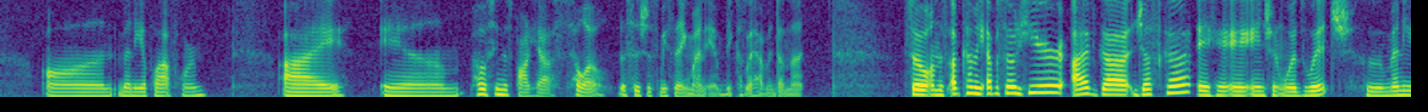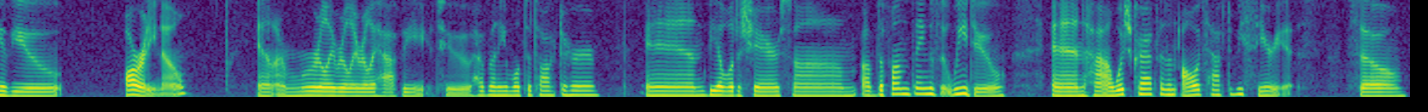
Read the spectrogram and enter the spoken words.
on many a platform. I am hosting this podcast. Hello, this is just me saying my name because I haven't done that. So, on this upcoming episode here, I've got Jessica, aka Ancient Woods Witch, who many of you already know. And I'm really, really, really happy to have been able to talk to her and be able to share some of the fun things that we do and how witchcraft doesn't always have to be serious. So,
